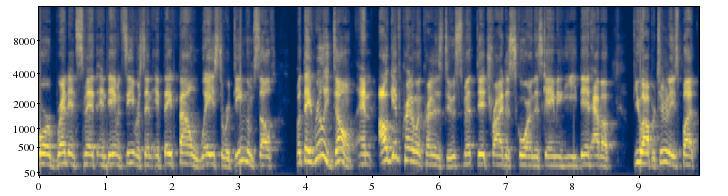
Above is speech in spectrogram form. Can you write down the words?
for Brendan Smith and Damon Severson if they found ways to redeem themselves, but they really don't. And I'll give credit when credit is due. Smith did try to score in this game, and he did have a few opportunities, but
